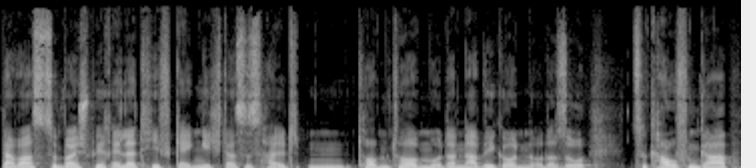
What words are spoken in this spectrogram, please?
Da war es zum Beispiel relativ gängig, dass es halt ein TomTom oder Navigon oder so zu kaufen gab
